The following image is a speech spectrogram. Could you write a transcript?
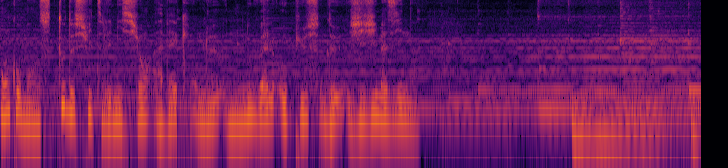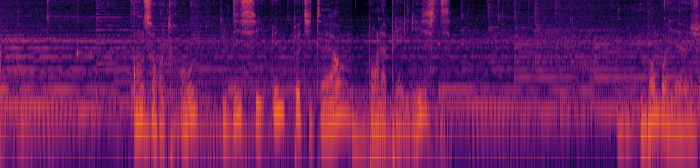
On commence tout de suite l'émission avec le nouvel opus de Gigi Mazine. On se retrouve d'ici une petite heure pour la playlist. Bon voyage.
